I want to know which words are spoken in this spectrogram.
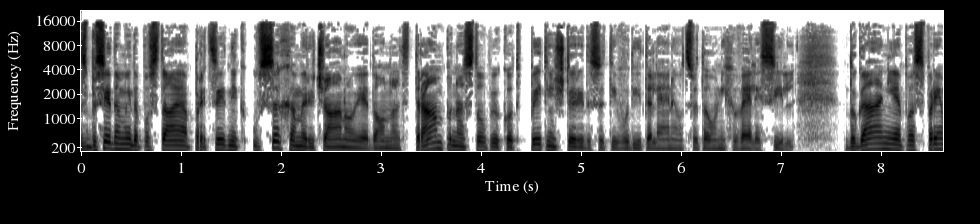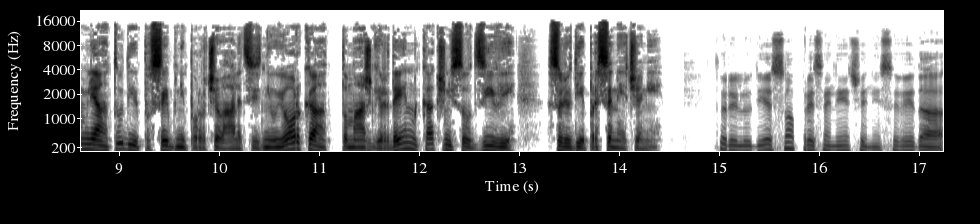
Z besedami, da postaja predsednik vseh američanov, je Donald Trump nastopil kot 45. voditelj ene od svetovnih velesil. Dogajanje pa spremlja tudi posebni poročevalec iz New Yorka, Tomaš Girden. Kakšni so odzivi, so ljudje presenečeni? Torej, ljudje so presenečeni, seveda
